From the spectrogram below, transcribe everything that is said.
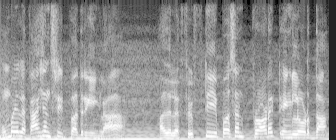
மும்பையில் ஃபேஷன் ஸ்ட்ரீட் பார்த்துருக்கீங்களா? அதில் ஃபிஃப்டி பர்சன்ட் ப்ராடக்ட் எங்களோட தான்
